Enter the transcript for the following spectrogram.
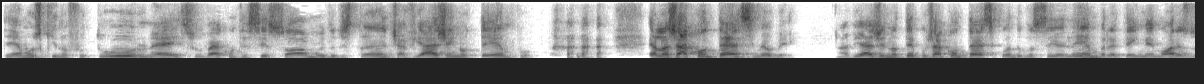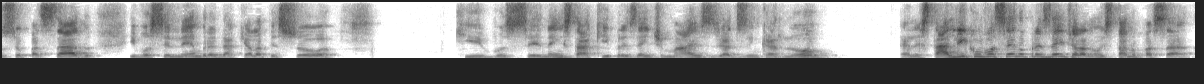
temos que no futuro, né? Isso vai acontecer só muito distante, a viagem no tempo. Ela já acontece, meu bem. A viagem no tempo já acontece quando você lembra, tem memórias do seu passado e você lembra daquela pessoa que você nem está aqui presente mais, já desencarnou, ela está ali com você no presente, ela não está no passado.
